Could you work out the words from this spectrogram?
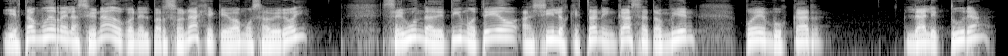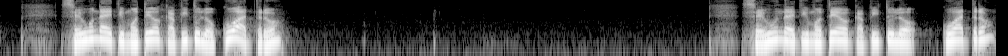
y está muy relacionado con el personaje que vamos a ver hoy. Segunda de Timoteo, allí los que están en casa también pueden buscar la lectura. Segunda de Timoteo capítulo 4. Segunda de Timoteo capítulo 4,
